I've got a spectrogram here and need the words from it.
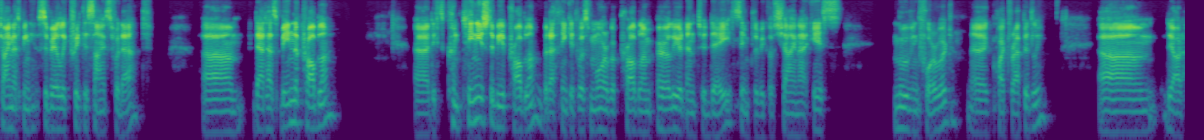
china has been severely criticized for that um, that has been a problem uh, this continues to be a problem, but I think it was more of a problem earlier than today, simply because China is moving forward uh, quite rapidly. Um, there are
